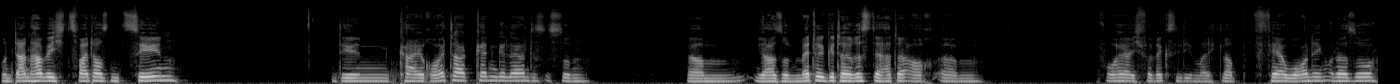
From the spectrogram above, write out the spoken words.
Und dann habe ich 2010 den Kai Reuter kennengelernt. Das ist so ein, ähm, ja, so ein Metal-Gitarrist, der hatte auch ähm, vorher, ich verwechsel die immer, ich glaube Fair Warning oder so,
